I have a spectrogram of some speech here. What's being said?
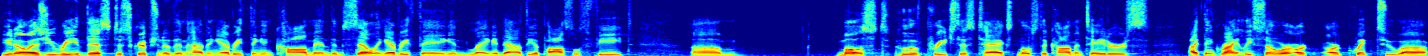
you know, as you read this description of them having everything in common, them selling everything and laying it down at the apostles' feet, um, most who have preached this text, most of the commentators, I think rightly so, are, are, are quick to. Uh,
